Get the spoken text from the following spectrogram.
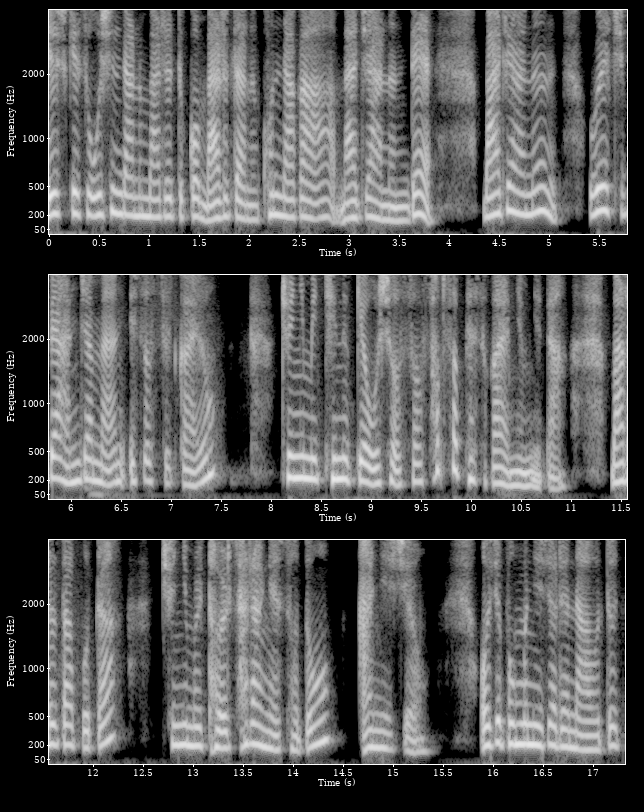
예수께서 오신다는 말을 듣고 마르다는 곧 나가 맞이하는데 마리아는 왜 집에 앉아만 있었을까요? 주님이 뒤늦게 오셔서 섭섭해서가 아닙니다. 마르다보다 주님을 덜 사랑해서도 아니지요. 어제 본문 2절에 나오듯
